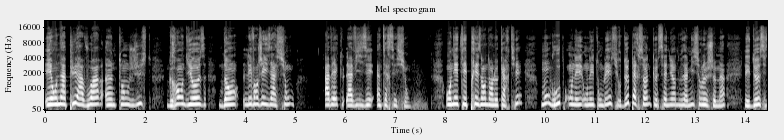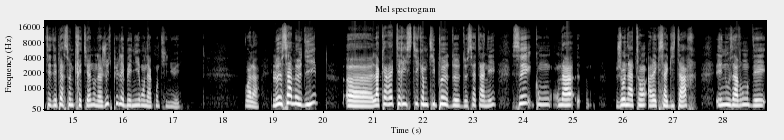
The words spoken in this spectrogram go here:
et on a pu avoir un temps juste grandiose dans l'évangélisation avec la visée intercession. On était présents dans le quartier. Mon groupe, on est, on est tombé sur deux personnes que le Seigneur nous a mis sur le chemin. Les deux, c'était des personnes chrétiennes. On a juste pu les bénir, on a continué. Voilà. Le samedi, euh, la caractéristique un petit peu de, cette année, c'est qu'on a Jonathan avec sa guitare et nous avons des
